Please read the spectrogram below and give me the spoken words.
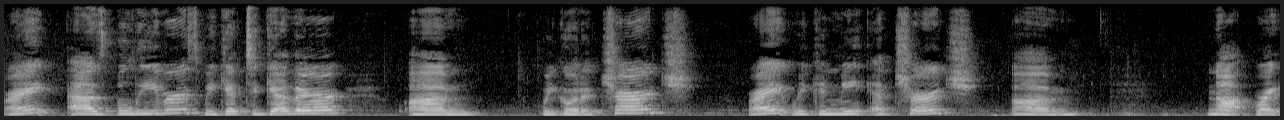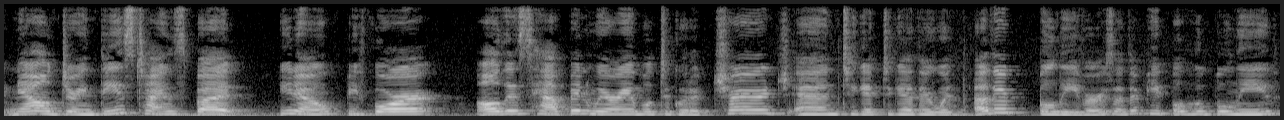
right? As believers, we get together, um, we go to church, right? We can meet at church. Um, not right now during these times, but you know, before all this happened, we were able to go to church and to get together with other believers, other people who believe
